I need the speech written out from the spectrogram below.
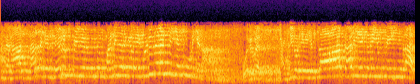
அந்த நாள் நரக நெருப்பில் இருந்து மனிதர்களை விடுதலை ஒருவர் ஹஜ்ஜினுடைய எல்லா காரியங்களையும் செய்கின்றார்.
